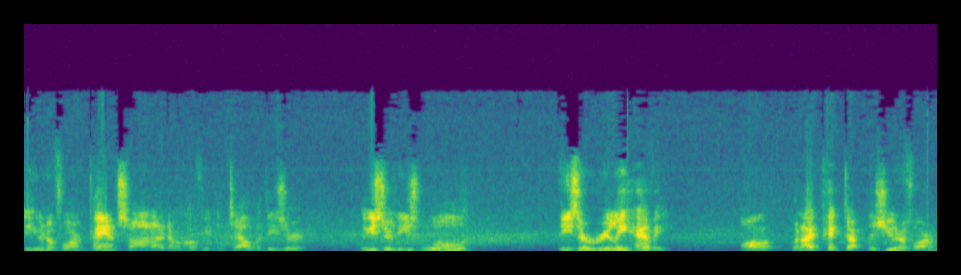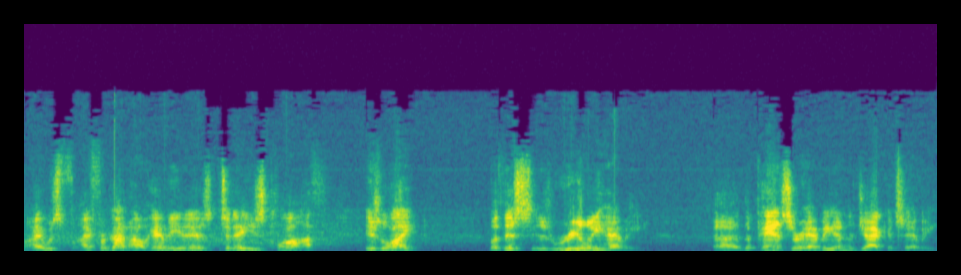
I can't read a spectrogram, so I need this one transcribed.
the uniform pants on. I don't know if you can tell, but these are these are these wool. These are really heavy. All when I picked up this uniform, I was I forgot how heavy it is. Today's cloth is light, but this is really heavy. Uh, the pants are heavy and the jacket's heavy.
